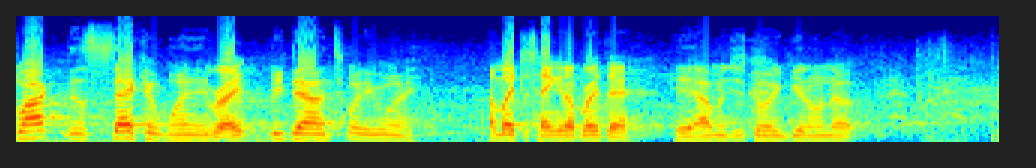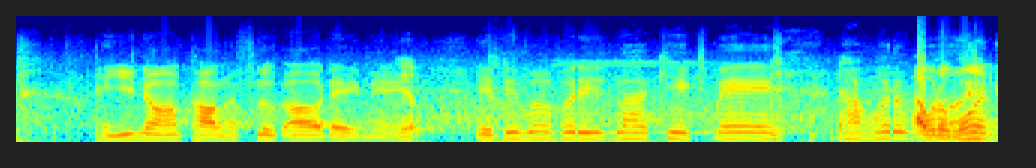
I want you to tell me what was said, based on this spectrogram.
blocked the second one and Right. be down 21. I might just hang it up right there. Yeah, I'm going to just go ahead and get on up. And you know I'm calling fluke all day, man. Yep. If it weren't for these block kicks, man, I would have I would've won.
